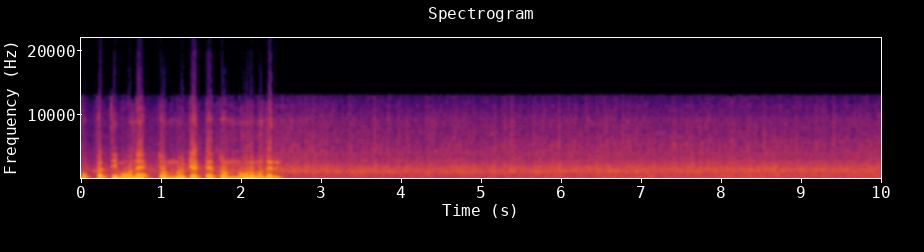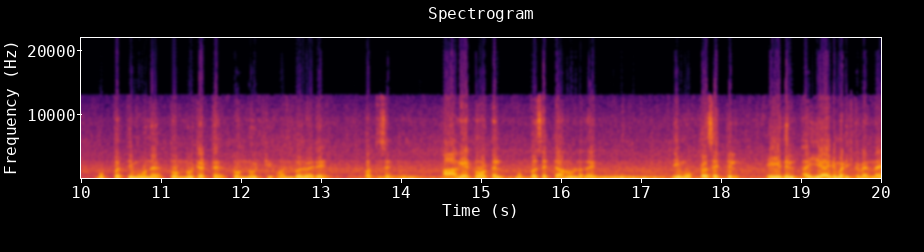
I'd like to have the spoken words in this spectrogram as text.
മുപ്പത്തിമൂന്ന് തൊണ്ണൂറ്റെട്ട് തൊണ്ണൂറ് മുതൽ മുപ്പത്തിമൂന്ന് തൊണ്ണൂറ്റെട്ട് തൊണ്ണൂറ്റി ഒൻപത് വരെ പത്ത് സെറ്റ് ആകെ ടോട്ടൽ മുപ്പത് സെറ്റാണുള്ളത് ഈ മുപ്പത് സെറ്റിൽ ഏതിൽ അയ്യായിരം അടിക്കുമെന്ന്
